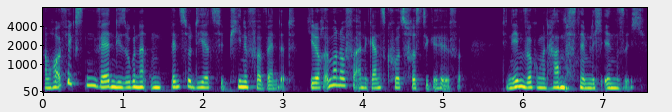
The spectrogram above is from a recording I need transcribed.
Am häufigsten werden die sogenannten Benzodiazepine verwendet, jedoch immer nur für eine ganz kurzfristige Hilfe. Die Nebenwirkungen haben es nämlich in sich.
